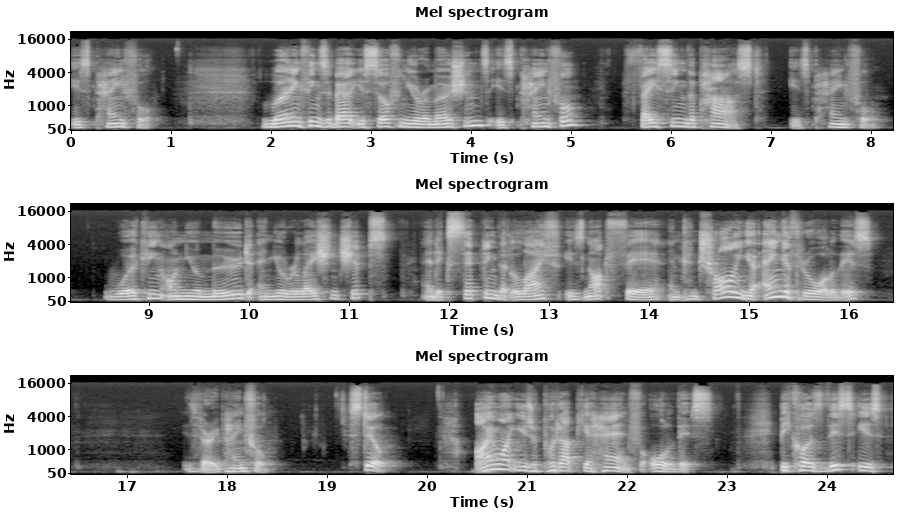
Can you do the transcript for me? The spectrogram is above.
is painful. Learning things about yourself and your emotions is painful. Facing the past is painful. Working on your mood and your relationships and accepting that life is not fair and controlling your anger through all of this is very painful. Still, I want you to put up your hand for all of this because this is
